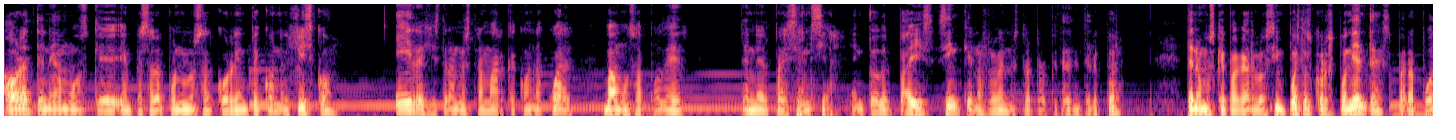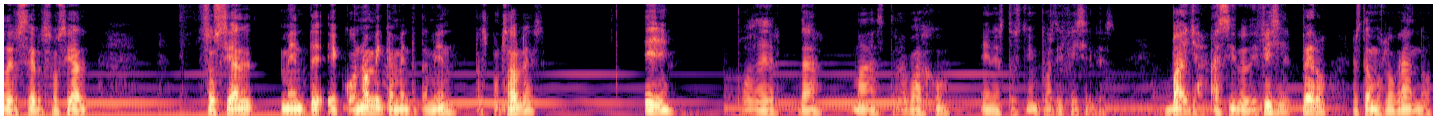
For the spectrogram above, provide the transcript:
Ahora tenemos que empezar a ponernos al corriente con el fisco y registrar nuestra marca con la cual vamos a poder tener presencia en todo el país sin que nos roben nuestra propiedad intelectual. Tenemos que pagar los impuestos correspondientes para poder ser social, socialmente, económicamente también responsables y poder dar más trabajo en estos tiempos difíciles. Vaya, ha sido difícil, pero lo estamos logrando.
